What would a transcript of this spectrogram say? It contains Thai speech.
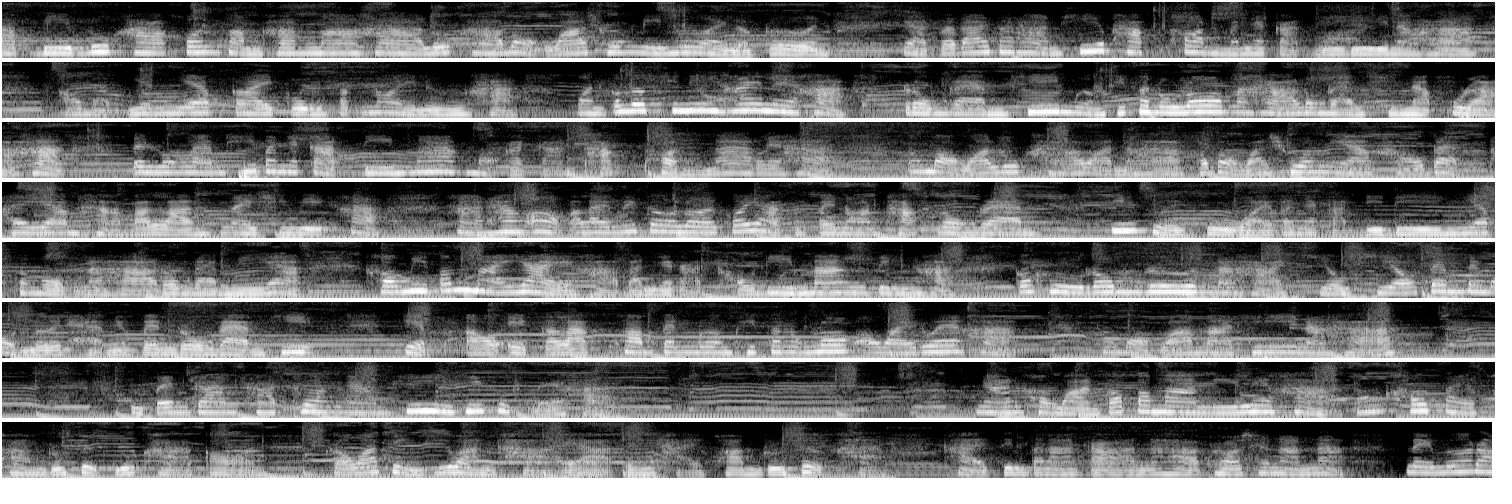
รับบีบลูกค้าคนสำคัญมาค่ะ ลูกค้าบอกว่าช่วงนี้เหนื่อยเหลือเกิน อยากจะได้สถานที่พักผ่อนบรรยากาศดีๆนะคะ เอาแบบเงียบๆไกลกรุงสักหน่อยนึงค่ะ วันก็เลือกที่นี่ให้เลยค่ะ โรงแรมที่เมืองพิษณุโลกนะคะ โรงแรมทีนาปุระค่ะ เป็นโรงแรมที่บรรยากาศดีมากเหมาะกับการพักผ่อนมากเลยค่ะต้องบอกว่าลูกค้าหวานนะคะ เขาบอกว่าช่วงนี้เขาแบบพยายามหาบาลานซ์ในชีวิตค่ะ หาทางออกอะไรไม่เจอเลย ก็อยากจะไปนอนพักโรงแรม ที่สวยๆ บรรยากาศดีๆ เงียบสงบนะคะ โรงแรมนี้อะเขามีต้นไม้ใหญ่ค่ะ บรรยากาศเขาดีมากจริงค่ะ ก็คือร่มรื่นนะคะ เขียวๆ เต็มไปหมดเลย แถมยังเป็นโรงแรมที่เก็บเอาเอกลักษณ์ความเป็นเมืองพิษณุโลกเอาไว้ด้วยค่ะ ต้องบอกว่ามาที่นี่นะคะถือเป็นการชาร์จพลังงานที่ดีที่สุดเลยค่ะ งานของหวานก็ประมาณนี้เลยค่ะ ต้องเข้าใจความรู้สึกลูกค้าก่อน เพราะว่าสิ่งที่หวานขายอะเป็นขายความรู้สึกค่ะ ขายจินตนาการนะคะ เพราะฉะนั้นอะในเมื่อเรา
